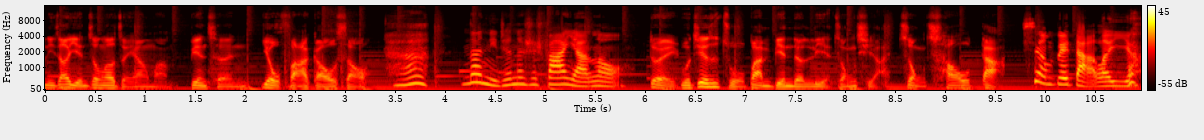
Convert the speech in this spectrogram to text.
你知道严重到怎样吗？变成又发高烧啊？那你真的是发炎了？对，我记得是左半边的脸肿起来，肿超大，像被打了一样。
